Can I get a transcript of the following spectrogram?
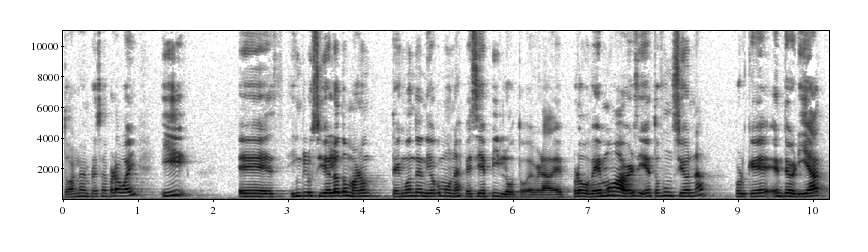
todas las empresas de Paraguay, y eh, inclusive lo tomaron, tengo entendido, como una especie de piloto, de verdad, de probemos a ver si esto funciona, porque en teoría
